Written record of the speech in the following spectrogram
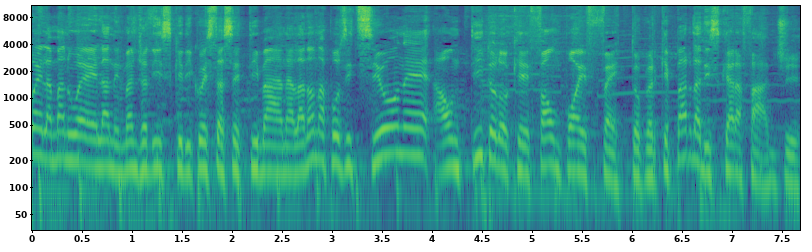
Manuela Manuela nel Mangiadischi di questa settimana. La nona posizione ha un titolo che fa un po' effetto perché parla di scarafaggi.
